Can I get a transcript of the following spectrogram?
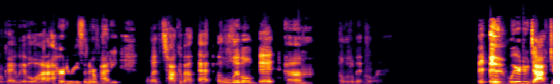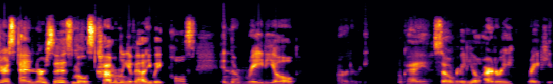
Okay, we have a lot of arteries in our body. Let's talk about that a little bit, um, a little bit more. where do doctors and nurses most commonly evaluate pulse? In the radial artery. Okay, so radial artery right here.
